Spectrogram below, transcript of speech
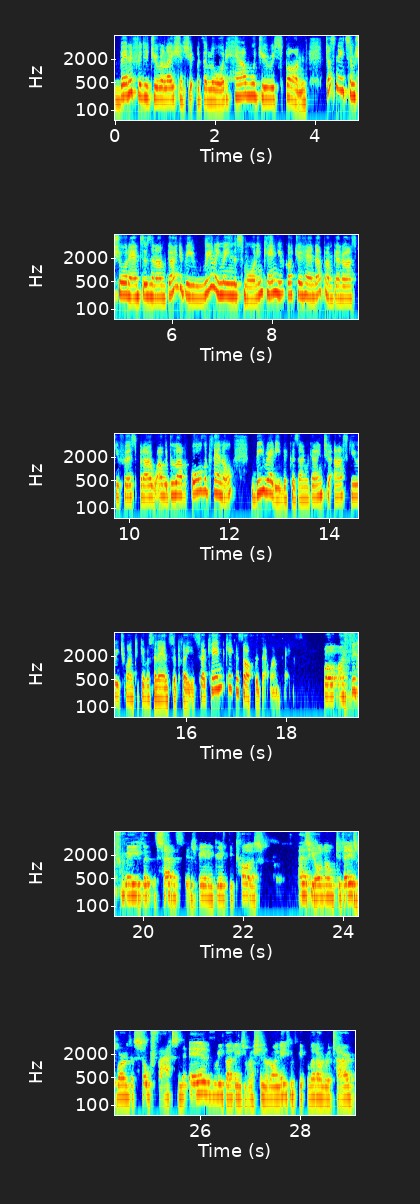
benefited your relationship with the Lord? How would you respond? Just need some short answers, and I'm going to be really mean this morning. Ken, you've got your hand up. I'm going to ask you first, but I, I would love all the panel be ready because I'm going to ask you each one to give us an answer, please. So, Ken, kick us off with that one. Thanks. Well, I think for me, the, Sabbath is really good because as you all know, today's world is so fast and everybody's rushing around, even people that are retired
